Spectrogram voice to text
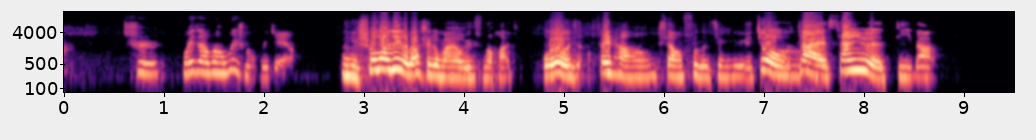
是，我也在问为什么会这样。你说到这个倒是个蛮有意思的话题，我有非常相似的经历，就在三月底吧，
